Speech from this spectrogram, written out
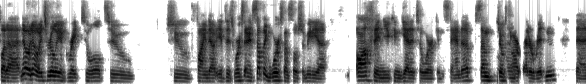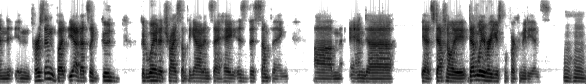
but uh, no, no, it's really a great tool to to find out if this works. And if something works on social media, often you can get it to work in stand up. Some jokes are better written than in person, but yeah, that's a good good way to try something out and say, hey, is this something? Um, and uh, yeah, it's definitely definitely very useful for comedians. Mm-hmm.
